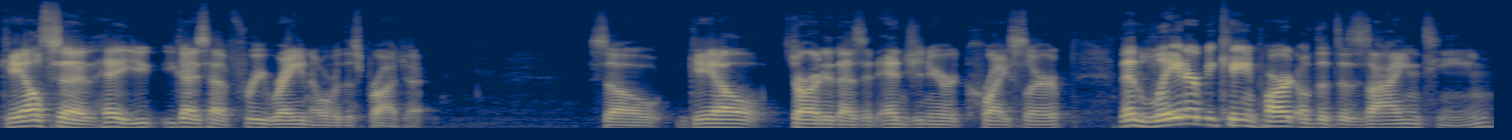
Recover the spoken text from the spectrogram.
Gale said, "Hey, you, you guys have free reign over this project." So Gale started as an engineer at Chrysler, then later became part of the design team.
